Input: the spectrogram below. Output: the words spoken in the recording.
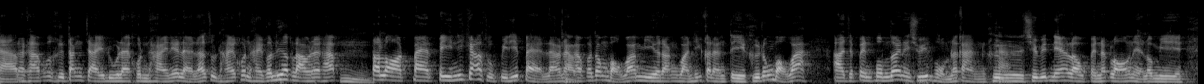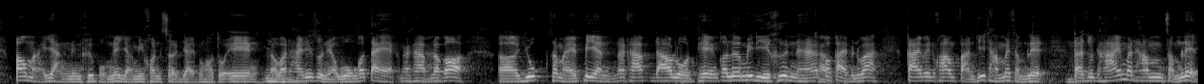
ครับนะครับ ก็คือตั้งใจดูแลคนไทยนี่แหละ แล้วสุดท้ายคนไทยก็เลือกเรานะครับ อืมตลอด 8 ปีนี่ก้าวสู่ปีที่ 8 แล้วนะคครัรับบ ก็ต้องบอกว่ามีรางวัลที่การันตี คือต้องบอกว่าอาจจะเป็นปมด้อยในชีวิตผมแล้วกัน คือชีวิตเนี้ยเราเป็นนักร้องเนี่ยเรามีเป้าหมายอย่างหนึ่งคือผมเนี่ยอยากมีคอนเสิร์ตใหญ่เป็นของตัวเอง แต่ว่าท้ายที่สุดเนี่ยวงก็แตกนะครับ แล้วก็เอ่อยุคสมัยเปลี่ยนนะครับดาวน์โหลดเพลงก็เริ่มไม่ดีขึ้นนะฮะครับก็กลายเป็นว่ากลายเป็นความฝันที่ทำไม่สำเร็จ แต่สุดท้ายมาทำสำเร็จ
